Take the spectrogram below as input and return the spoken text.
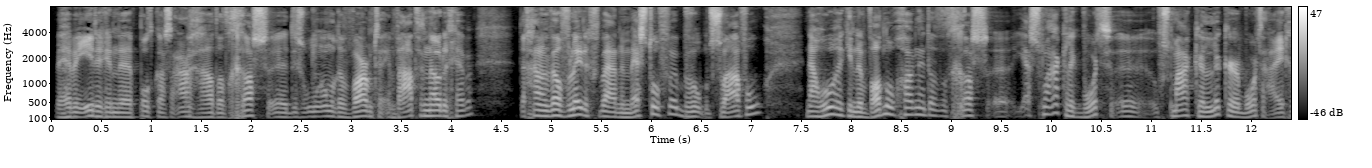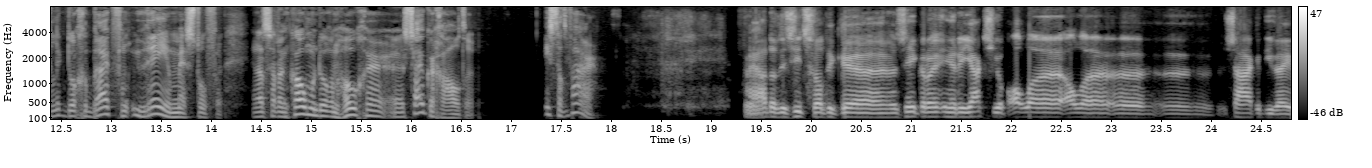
We hebben eerder in de podcast aangehaald dat gras uh, dus onder andere warmte en water nodig hebben. Daar gaan we wel volledig voorbij aan de meststoffen, bijvoorbeeld zwavel. Nou hoor ik in de wandelgangen dat het gras uh, ja, smakelijk wordt, uh, of smakelijker wordt eigenlijk, door gebruik van ureumeststoffen. En dat zou dan komen door een hoger suikergehalte. Is dat waar? Nou ja, dat is iets wat ik uh, zeker in reactie op alle, alle uh, uh, zaken die wij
